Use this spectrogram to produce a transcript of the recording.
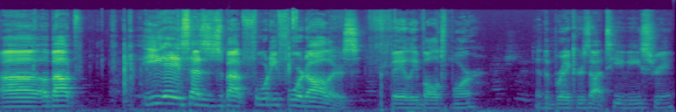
Uh, about EA says it's about $44. Bailey Baltimore in the Breakers.tv stream.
